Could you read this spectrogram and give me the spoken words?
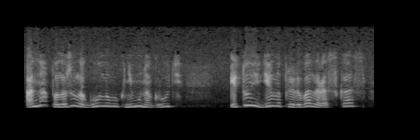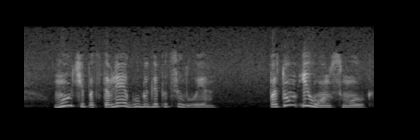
Она положила голову к нему на грудь и то и дело прерывала рассказ, молча подставляя губы для поцелуя. Потом и он смолк.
